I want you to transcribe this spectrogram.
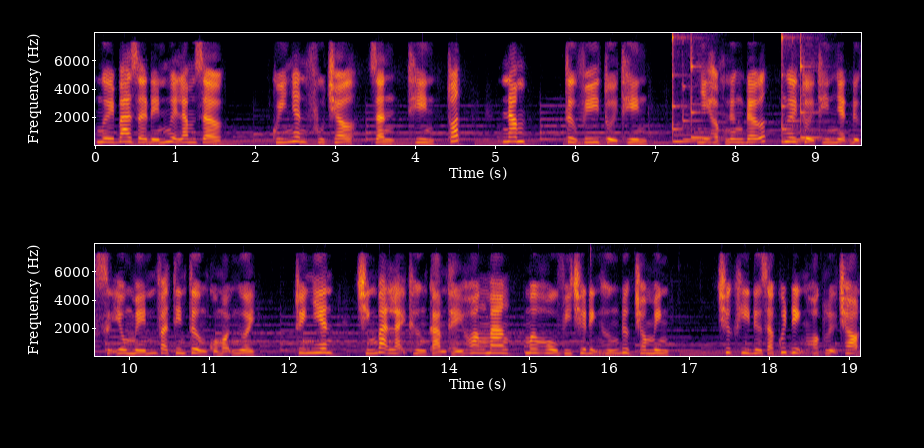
13 giờ đến 15 giờ. Quý nhân phù trợ, dần, thìn, tuất. 5. Tử vi tuổi thìn Nhị hợp nâng đỡ, người tuổi thìn nhận được sự yêu mến và tin tưởng của mọi người. Tuy nhiên, chính bạn lại thường cảm thấy hoang mang, mơ hồ vì chưa định hướng được cho mình. Trước khi đưa ra quyết định hoặc lựa chọn,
